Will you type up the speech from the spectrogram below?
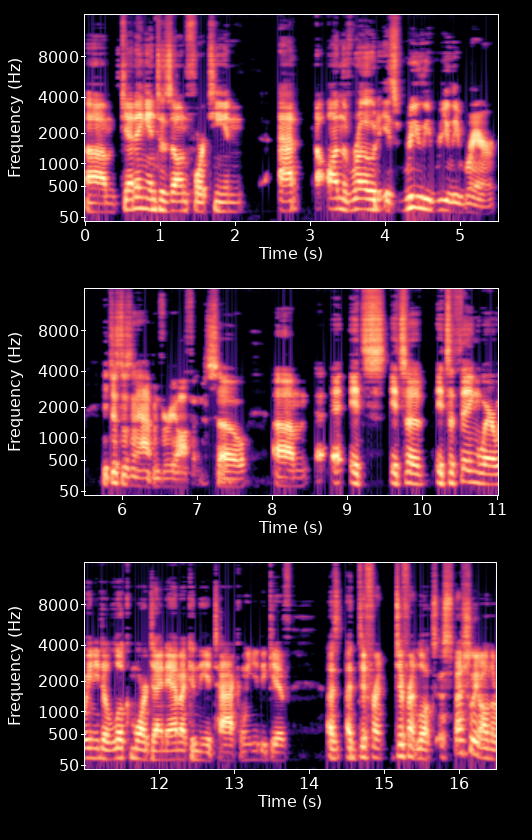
Um, getting into zone 14 at on the road is really, really rare. It just doesn't happen very often. So um, it's it's a it's a thing where we need to look more dynamic in the attack, and we need to give a, a different different looks, especially on the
